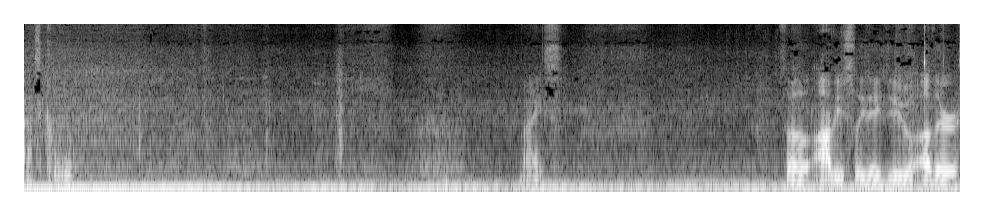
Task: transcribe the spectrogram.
That's cool. Nice. So obviously they do other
